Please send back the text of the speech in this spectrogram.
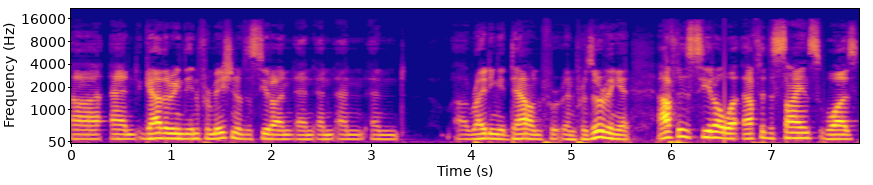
uh, and gathering the information of the sirah and and and and, and uh, writing it down for, and preserving it, after the sirah, after the science was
